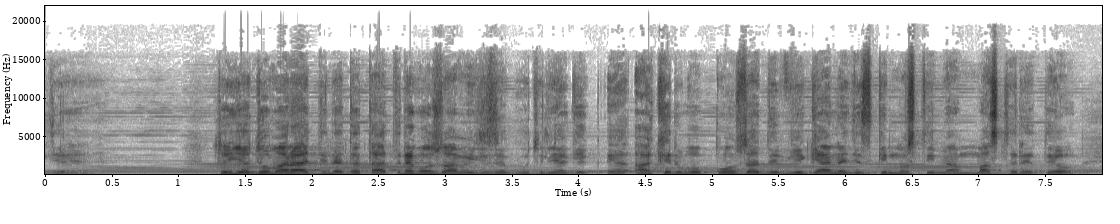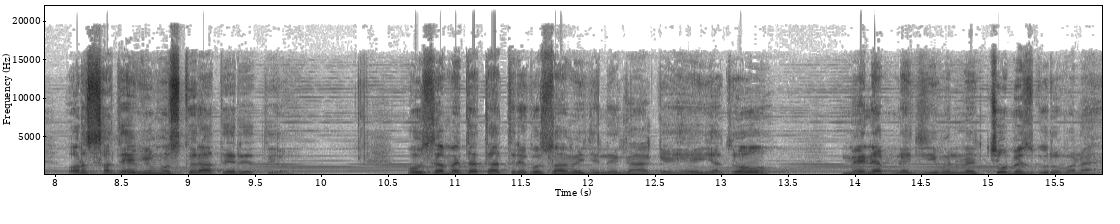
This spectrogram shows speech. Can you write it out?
जय तो यदु महाराज जी ने दत्तात्रेय को स्वामी जी से पूछ लिया कि आखिर वो कौन सा दिव्य ज्ञान है जिसकी मस्ती में आप मस्त रहते हो और सदैव ही मुस्कुराते रहते हो? उस समय दत्तात्रेय गोस्वामी जी ने कहा कि, हे यदो, मैंने अपने जीवन में 24 गुरु बनाए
